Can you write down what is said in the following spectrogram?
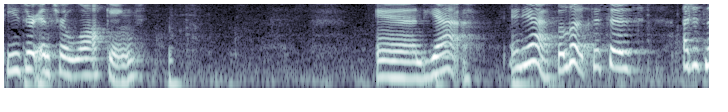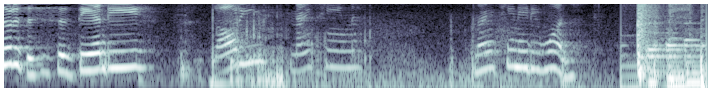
These are interlocking. And yeah, and yeah, but look, this says, I just noticed this. This says Dandy Lottie 19, 1981.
